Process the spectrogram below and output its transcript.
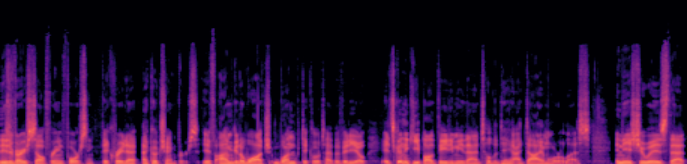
these are very self reinforcing. They create echo chambers. If I'm going to watch one particular type of video, it's going to keep on feeding me that until the day I die, more or less. And the issue is that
